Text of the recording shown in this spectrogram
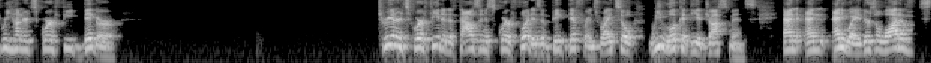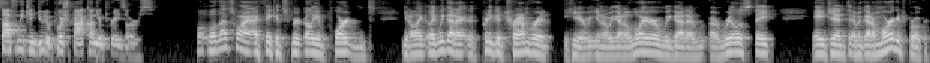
300 square feet bigger. 300 square feet at a thousand square foot is a big difference, right? So we look at the adjustments. And and anyway, there's a lot of stuff we can do to push back on the appraisers. Well, well, that's why I think it's really important. You know, like like we got a, pretty good triumvirate here. You know, we got a lawyer, we got a, a real estate agent, and we got a mortgage broker.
